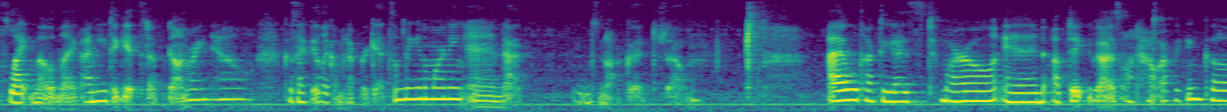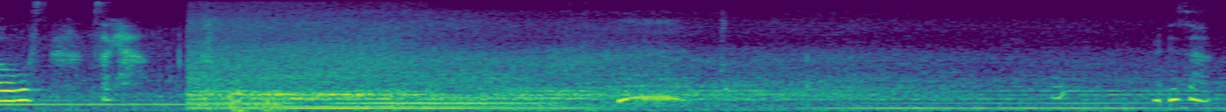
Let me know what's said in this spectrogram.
flight mode. Like, I need to get stuff done right now because I feel like I'm gonna forget something in the morning and that's not good. So, I will talk to you guys tomorrow and update you guys on how everything goes. So yeah. What is that?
